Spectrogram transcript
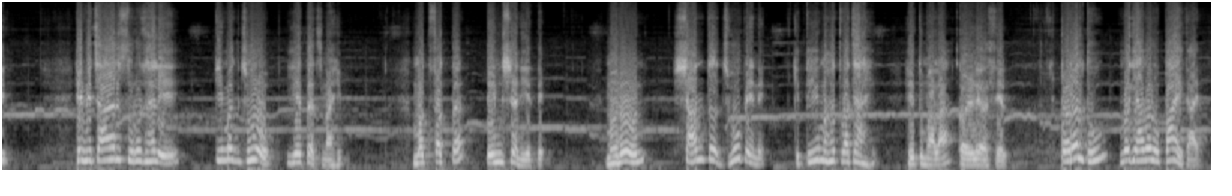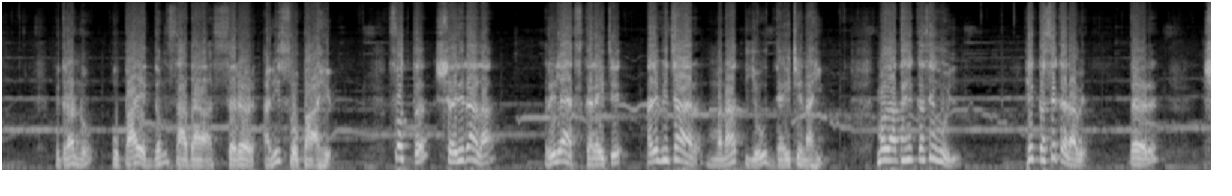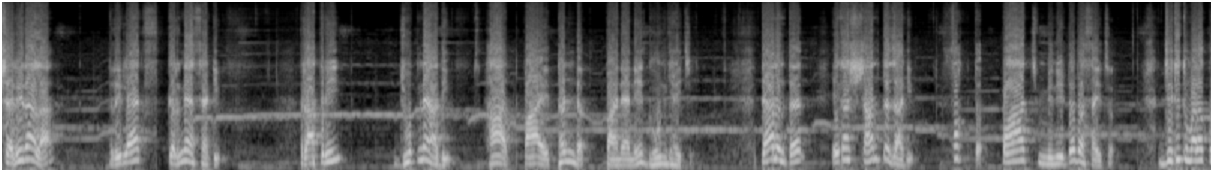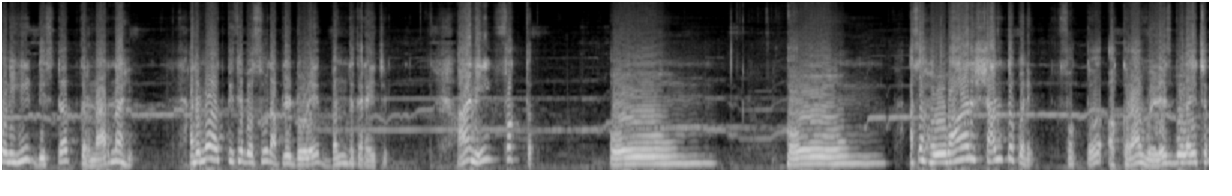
हे विचार सुरू झाले की मग झोप येतच नाही. मग फक्त टेन्शन येते. म्हणून शांत झोप येणे किती महत्त्वाचे आहे हे तुम्हाला कळले असेल. परंतु मग यावर उपाय काय? मित्रांनो उपाय एकदम साधा सरळ आणि सोपा आहे. फक्त शरीराला रिलॅक्स करायचे आणि विचार मनात येऊ द्यायचे नाही. मग आता हे कसे होईल? हे कसे करावे? तर शरीराला रिलॅक्स करण्यासाठी रात्री झोपण्याआधी हात पाय थंड पाण्याने धुवून घ्यायचे. त्यानंतर एका शांत जागी फक्त पाच मिनिटं बसायचं जिथे तुम्हाला कोणीही डिस्टर्ब करणार नाही. आणि मग तिथे बसून आपले डोळे बंद करायचे. आणि फक्त ओम ओम असं हळूवार शांतपणे फक्त अकरा वेळेस बोलायचं.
